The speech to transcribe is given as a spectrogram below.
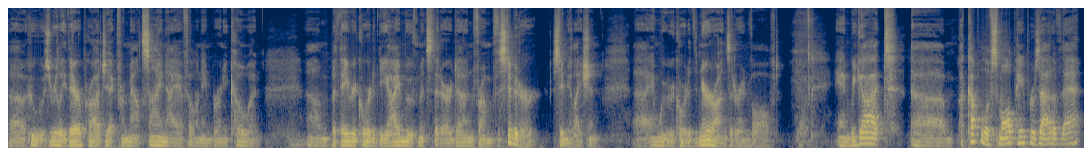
uh, who was really their project from Mount Sinai, a fellow named Bernie Cohen. Um, but they recorded the eye movements that are done from vestibular stimulation, uh, and we recorded the neurons that are involved. And we got um, a couple of small papers out of that,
